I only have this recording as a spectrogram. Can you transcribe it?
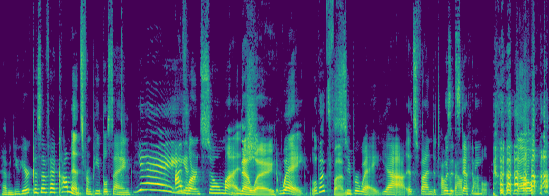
having you here because I've had comments from people saying, Yay! I've learned so much. No way. Way. Well, that's fun. Super way. Yeah. It's fun to talk Was it about. Stephanie? The Bible. no.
